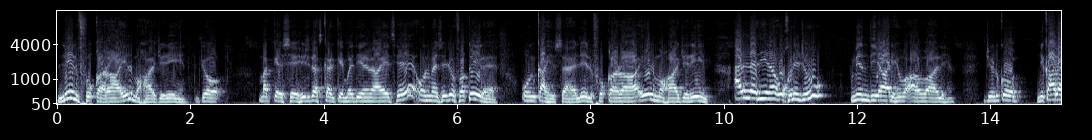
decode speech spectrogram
للفقراء المہاجرین، جو مکے سے ہجرت کر کے مدینہ میں آئے تھے، ان میں سے جو فقیر ہے ان کا حصہ ہے للفقراء المہاجرین، الذین اخرجوا من دیارہم و جن کو نکالا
